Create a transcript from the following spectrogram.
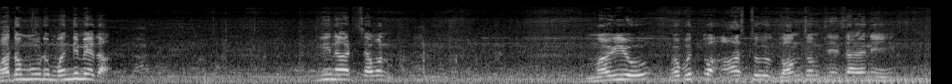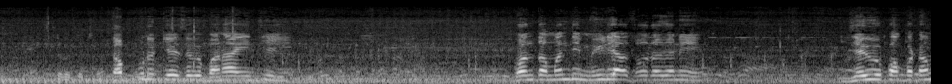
పదమూడు మంది మీద త్రీ నాట్ సెవెన్ మరియు ప్రభుత్వ ఆస్తులు ధ్వంసం చేశారని తప్పుడు కేసులు బనాయించి కొంతమంది మీడియా సోదరుని జైలు పంపటం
